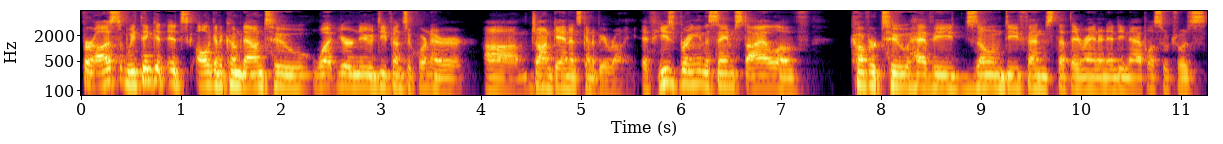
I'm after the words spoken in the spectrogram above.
For us, we think it, it's all going to come down to what your new defensive coordinator, um, John Gannon's going to be running. If he's bringing the same style of cover two heavy zone defense that they ran in Indianapolis, which was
